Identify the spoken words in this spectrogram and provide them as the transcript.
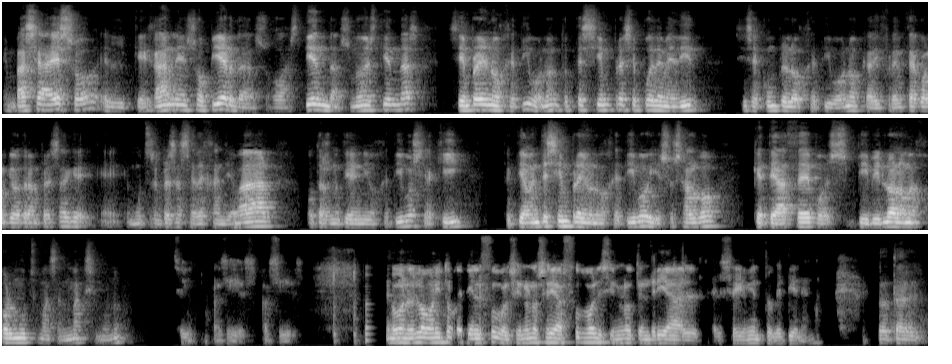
en base a eso, el que ganes o pierdas, o asciendas o no desciendas, siempre hay un objetivo, ¿no? Entonces, siempre se puede medir si se cumple el objetivo o no, que a diferencia de cualquier otra empresa, que muchas empresas se dejan llevar, otras no tienen ni objetivos, y aquí, efectivamente, siempre hay un objetivo y eso es algo que te hace, pues, vivirlo a lo mejor mucho más al máximo, ¿no? Sí, así es, así es. bueno, es lo bonito que tiene el fútbol. Si no, no sería fútbol y si no, no tendría el, seguimiento que tiene. Total.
